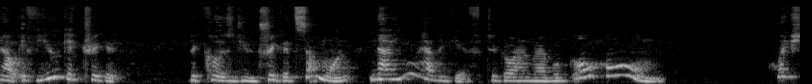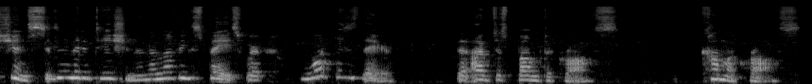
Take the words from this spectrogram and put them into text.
Now, if you get triggered because you triggered someone, now you have a gift to go unravel. Go home. Question, sit in meditation in a loving space where what is there that I've just bumped across, come across?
